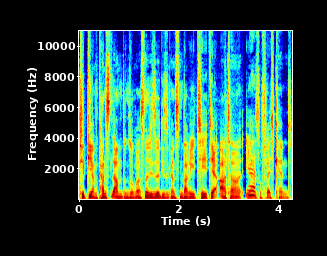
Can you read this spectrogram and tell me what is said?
Tippi am Kanzleramt und sowas, ne, diese, diese ganzen Varieté-Theater eher Ja. so vielleicht kennt.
